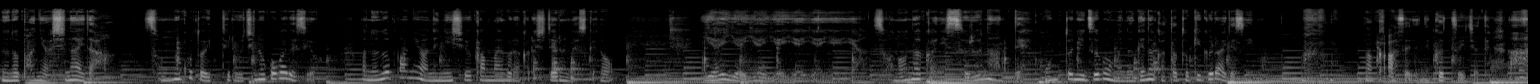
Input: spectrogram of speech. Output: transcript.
布パンにはしないだ。そんなこと言ってるうちの子がですよ、まあ、布パンにはね2週間前ぐらいからしてるんですけど。いやいやいやいやいやいやいやいやその中にするなんて本当にズボンが脱げなかった時ぐらいです今。なんか汗でねくっついちゃってあ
